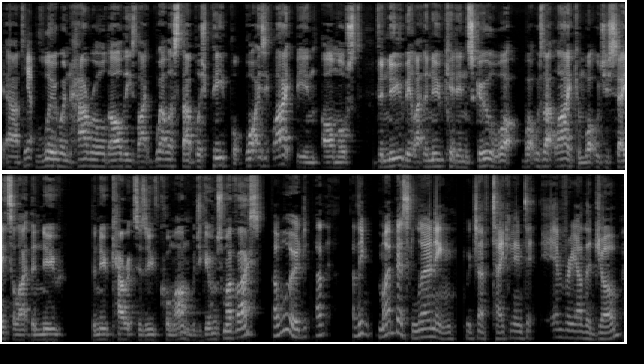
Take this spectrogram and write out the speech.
it had yep. Lou and Harold, all these like well-established people. What is it like being almost the newbie, like the new kid in school? What what was that like, and what would you say to like the new the new characters who've come on? Would you give them some advice? I would. I, I think my best learning, which I've taken into every other job,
